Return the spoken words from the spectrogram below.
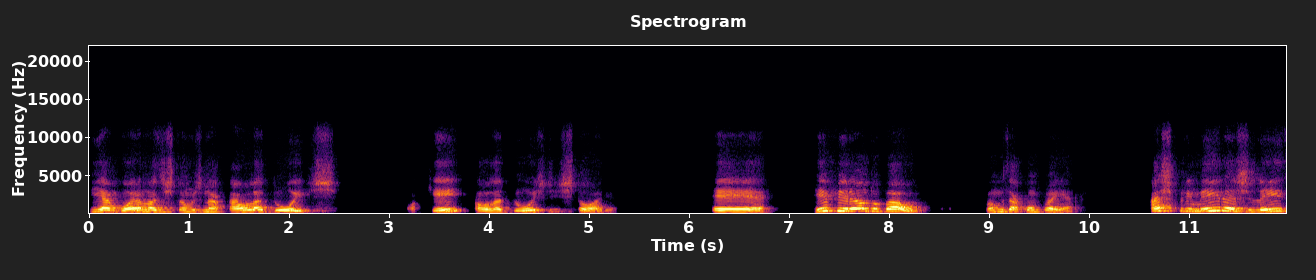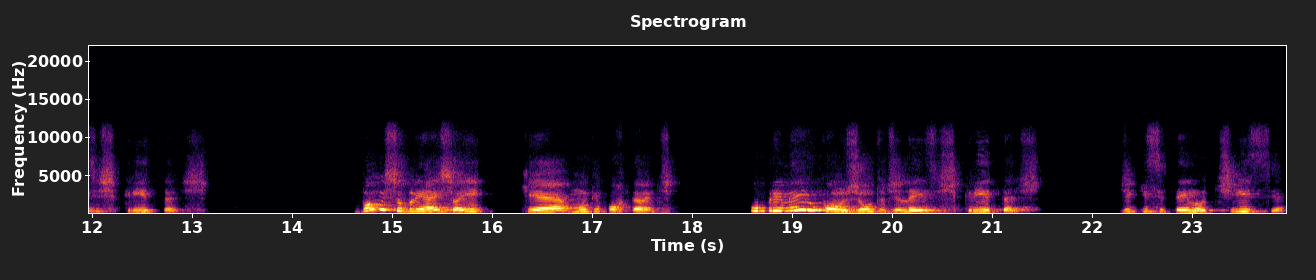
E agora nós estamos na aula 2, ok? Aula 2 de História. É, revirando o baú. Vamos acompanhar. As primeiras leis escritas Vamos sublinhar isso aí, que é muito importante. O primeiro conjunto de leis escritas de que se tem notícia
